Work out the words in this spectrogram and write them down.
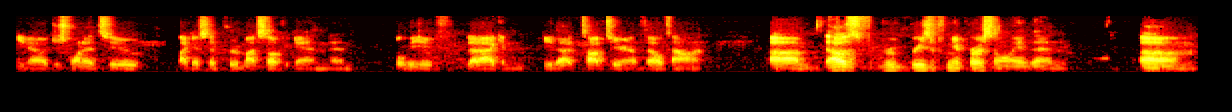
you know, just wanted to, like I said, prove myself again and believe that I can be that top tier NFL talent. Um, that was reason for me personally. Then. Um,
